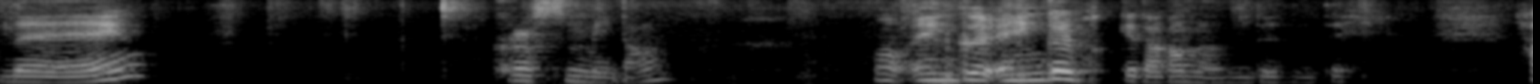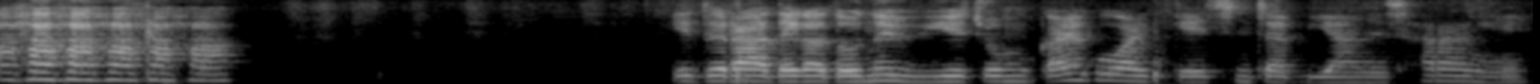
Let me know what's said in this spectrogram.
네. 그렇습니다. 어, 앵글, 앵글 밖에 나가면 안 되는데. 하하하하하. 얘들아, 내가 너네 위에 좀 깔고 갈게. 진짜 미안해. 사랑해.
